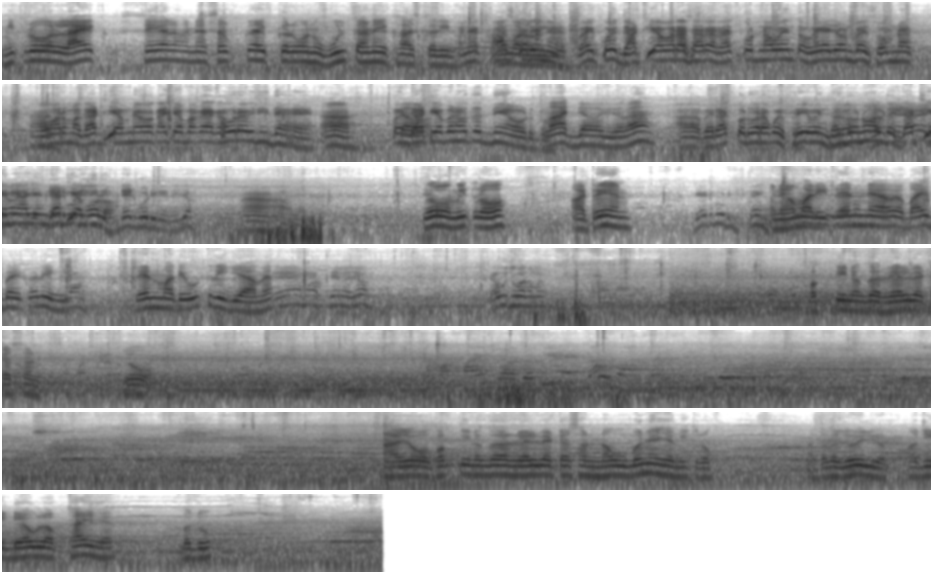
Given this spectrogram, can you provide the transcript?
મિત્રો લાઈક શેર અને સબસ્ક્રાઇબ કરવાનું ભૂલતા નહીં ખાસ કરીને અને ખાસ કરીને ભાઈ કોઈ ગાંઠિયા વાળા સારા રાજકોટ ના હોય ને તો વયા જાવ ને ભાઈ સોમનાથ. સવારમાં ગાંઠિયા અમને કાચા પાકા ખવડાવી દીધા હે. હા. પણ ગાંઠિયા બનાવતા જ નહીં આવડતું. વાત જવા દીધો હા. હા ભાઈ રાજકોટ વાળા કોઈ ફ્રી હોય ને ધંધો ન હાલતો ગાંઠિયા ની આજે ગાંઠિયા બોલો ડેડ બોડી ની જો. હા. જો મિત્રો આ ટ્રેન અને અમારી ટ્રેન ને હવે બાય બાય કરી. ટ્રેનમાંથી ઉતરી ગયા અમે. Bhaktinagar railway station. જો. હા જો ભક્તિનગર રેલવે સ્ટેશન નવું બને છે મિત્રો. તમે જોઈ લો હજી ડેવલપ થાય છે બધું.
